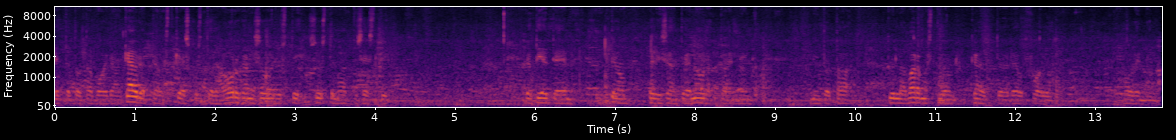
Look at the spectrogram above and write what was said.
että tota, voidaan käydä tällaista keskustelua organisoidusti, systemaattisesti ja tieteen teon pelisääntöjä noudattaen, niin, niin tota, kyllä varmasti on käyttöä Delfoilla hallinnon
